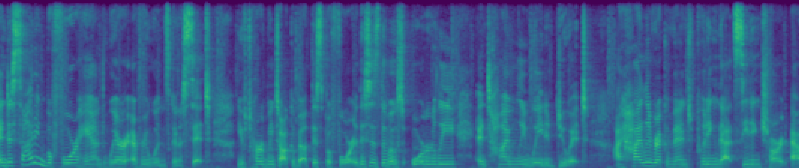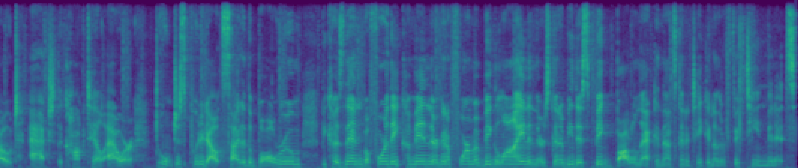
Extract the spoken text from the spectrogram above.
and deciding beforehand where everyone's gonna sit. You've heard me talk about this before. This is the most orderly and timely way to do it. I highly recommend putting that seating chart out at the cocktail hour. Don't just put it outside of the ballroom because then before they come in, they're gonna form a big line and there's gonna be this big bottleneck and that's gonna take another 15 minutes.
